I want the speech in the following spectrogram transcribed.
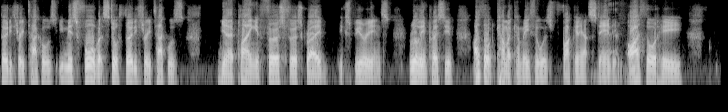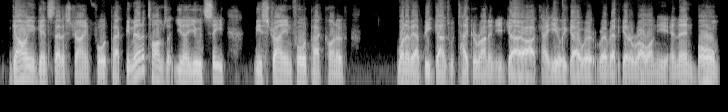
33 tackles. He missed four, but still 33 tackles. You know, playing your first first grade experience, really impressive. I thought Kamikamica was fucking outstanding. I thought he going against that Australian forward pack. The amount of times that you know you would see the Australian forward pack kind of one of our big guns would take a run and you'd go, oh, okay, here we go. We're, we're about to get a roll on here. And then, boom,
